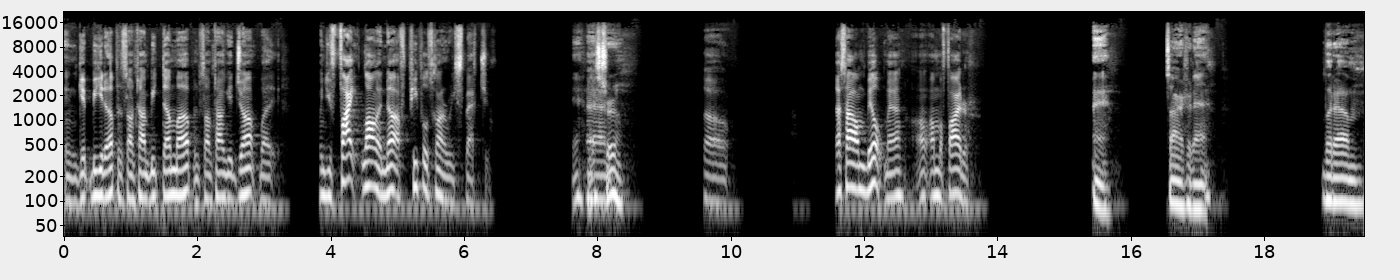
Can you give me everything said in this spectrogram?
and get beat up and sometimes beat them up and sometimes get jumped. But when you fight long enough, people's going to respect you. Yeah, that's And- true. So that's how I'm built, man. I'm I'm a fighter. Man, sorry for that. But um,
